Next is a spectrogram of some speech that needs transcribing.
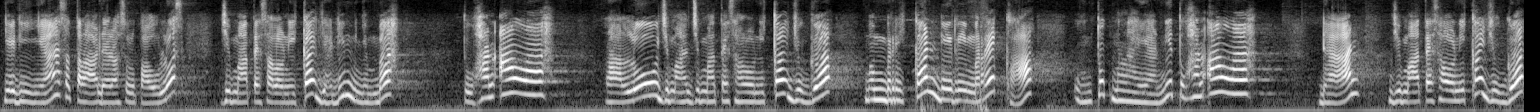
Jadinya setelah ada Rasul Paulus, jemaat Tesalonika jadi menyembah Tuhan Allah. Lalu jemaat-jemaat Tesalonika juga memberikan diri mereka untuk melayani Tuhan Allah. Dan jemaat Tesalonika juga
